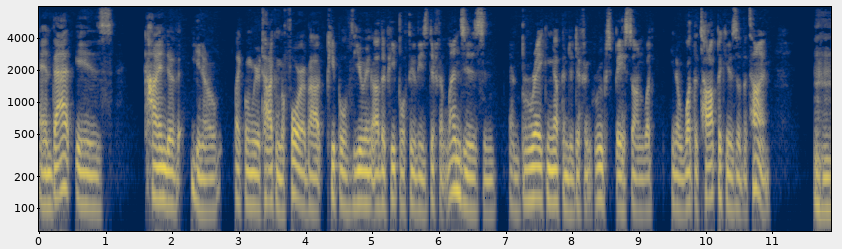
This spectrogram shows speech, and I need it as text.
and that is kind of, you know, like when we were talking before about people viewing other people through these different lenses and, and breaking up into different groups based on what you know what the topic is of the time mm-hmm.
